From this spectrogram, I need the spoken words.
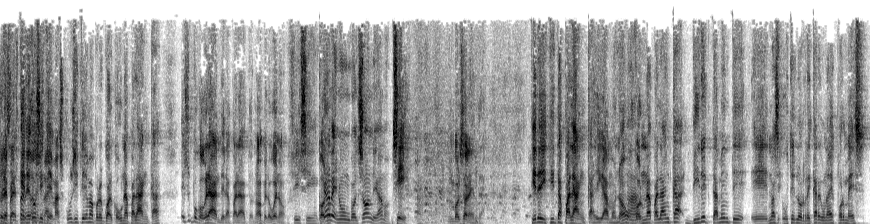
tiene, un es spray. experto Tiene en dos spray. sistemas. Un sistema por el cual con una palanca... Es un poco grande el aparato, ¿no? Pero bueno... Sí, sí. Con- Cabe en un bolsón, digamos. Sí, un bolsón entra. Tiene distintas palancas, digamos, ¿no? Ah. Con una palanca directamente, eh, no hace- usted lo recarga una vez por mes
